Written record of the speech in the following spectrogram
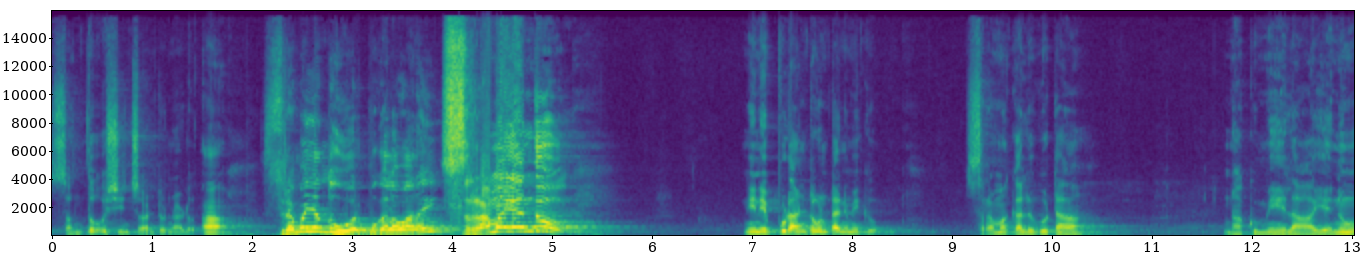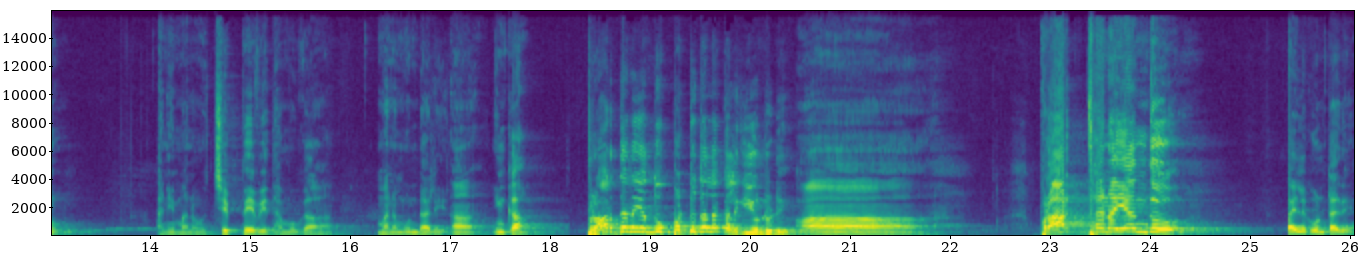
సంతోషించు అంటున్నాడు. ఆ, శ్రమయందు ఓర్పు గలవారై? శ్రమయందు. నేను ఎప్పుడు అంటూ ఉంటాను మీకు శ్రమ కలుగుట నాకు మేలాయను అని మనం చెప్పే విధముగా మనం ఉండాలి. ఆ, ఇంకా? ప్రార్థన యందు పట్టుదల కలిగియుండు ఆ, ప్రార్థనయందు అమ్మాయిలకు ఉంటుంది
